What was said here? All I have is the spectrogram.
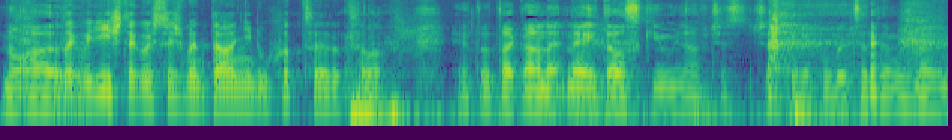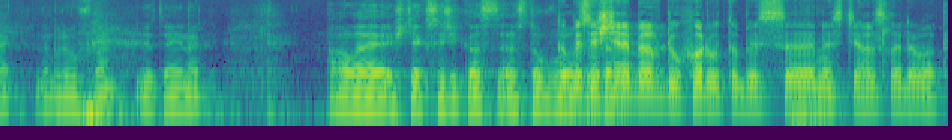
No, a... no tak vidíš, tak už jsi mentální důchodce docela. je to tak, ale ne, ne italský, možná v České republice to je možná jinak, nebo doufám, že to je jinak. Ale ještě, jak jsi říkal, s tou To bys ještě tak... nebyl v důchodu, to bys eh, nestihl sledovat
